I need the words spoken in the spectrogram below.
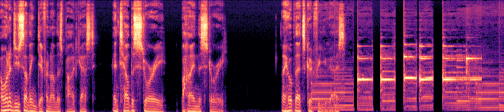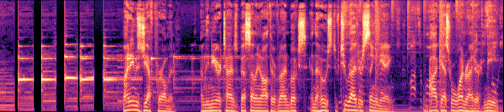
I want to do something different on this podcast and tell the story behind the story. I hope that's good for you guys. My name is Jeff Pearlman. I'm the New York Times bestselling author of nine books and the host of Two Writers Slinging Yang, podcast where one writer, me,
